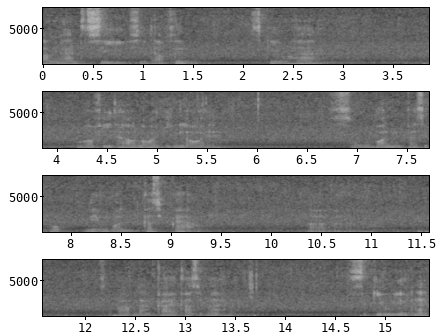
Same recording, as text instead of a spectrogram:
ลังงานสี่สีดาวขึ้น สเกลห้าว่าฝีเท้าร้อยยิงร้อยส่งบอลหกเลี้ยงบอก้า กายเก้าสิบห้านะสกิลเยอะนะ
